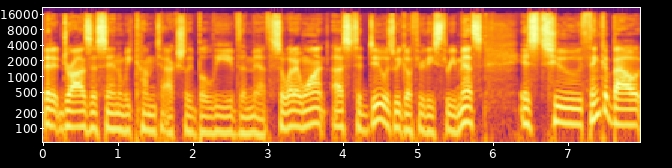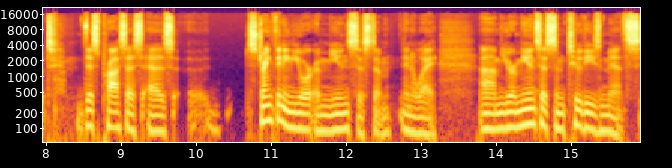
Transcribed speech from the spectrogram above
that it draws us in and we come to actually believe the myth. So, what I want us to do as we go through these three myths is to think about this process as uh, strengthening your immune system in a way, um, your immune system to these myths,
